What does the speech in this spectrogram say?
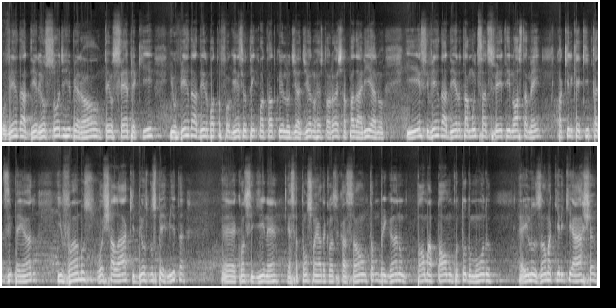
o verdadeiro, eu sou de Ribeirão, tenho CEP aqui, e o verdadeiro botafoguense, eu tenho contato com ele no dia a dia, no restaurante, na padaria, no, e esse verdadeiro está muito satisfeito, e nós também, com aquilo que a equipe está desempenhando, e vamos, oxalá, que Deus nos permita é, conseguir né, essa tão sonhada classificação. Estamos brigando palmo a palmo com todo mundo. É ilusão aquele que acha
